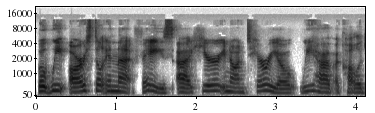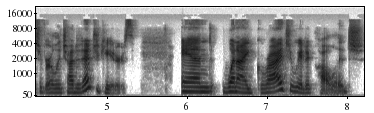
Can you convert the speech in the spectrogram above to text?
but we are still in that phase. Uh, here in Ontario, we have a College of Early Childhood Educators. And when I graduated college,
